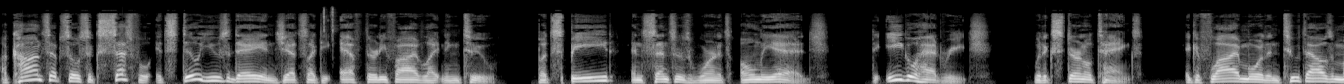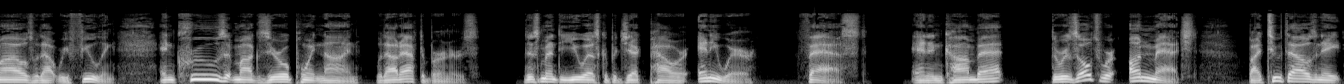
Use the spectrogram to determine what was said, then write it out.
a concept so successful it's still used today in jets like the F-35 Lightning II. But speed and sensors weren't its only edge. The Eagle had reach. With external tanks, it could fly more than 2,000 miles without refueling and cruise at Mach 0.9 without afterburners. This meant the U.S. could project power anywhere, fast. And in combat, the results were unmatched, by 2008,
